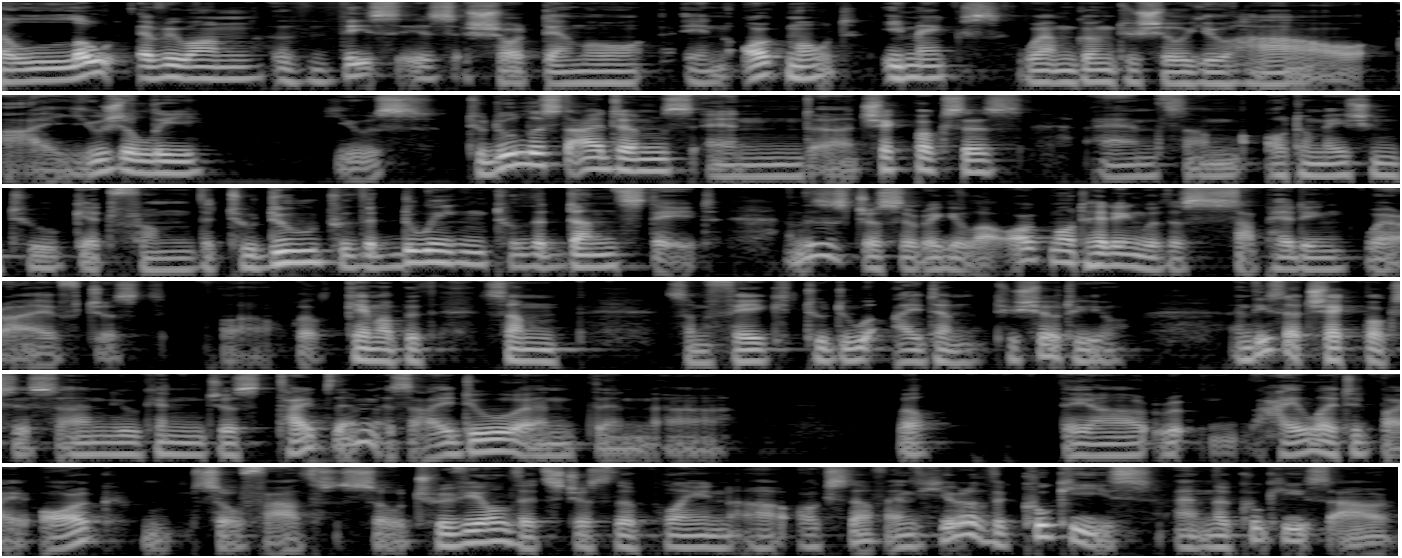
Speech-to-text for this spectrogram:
Hello everyone, this is a short demo in org mode, Emacs, where I'm going to show you how I usually use to-do list items and uh, checkboxes and some automation to get from the to-do to the doing to the done state. And this is just a regular org mode heading with a subheading where I've just, uh, well, came up with some, some fake to-do item to show to you. And these are checkboxes, and you can just type them as I do, and then, uh, well, they are highlighted by org. So far, so trivial. That's just the plain uh, org stuff. And here are the cookies, and the cookies are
